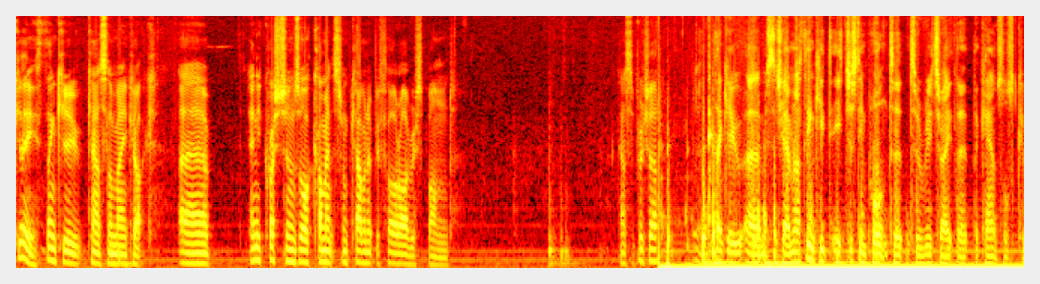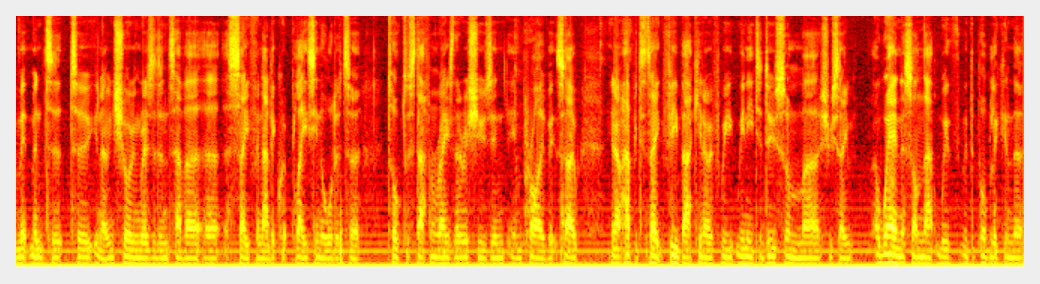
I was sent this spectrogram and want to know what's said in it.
Okay, thank you, Councillor Maycock. Uh, any questions or comments from Cabinet before I respond? Councillor Pritchard? Thank you, uh, Mr. Chairman. I think it, it's just important to, to reiterate the, the council's commitment to, to you know ensuring residents have a, a, a safe and adequate place in order to talk to staff and raise their issues in, in private. So, you know, happy to take feedback. You know, if we, we need to do some, uh, should we say, awareness on that with, with the public and the,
